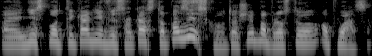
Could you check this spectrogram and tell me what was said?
e, niespotykanie wysoka stopa zysku. To się po prostu opłaca.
